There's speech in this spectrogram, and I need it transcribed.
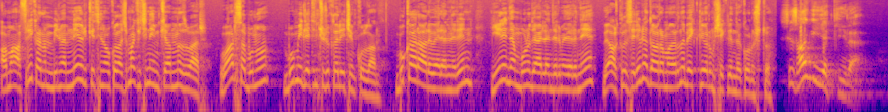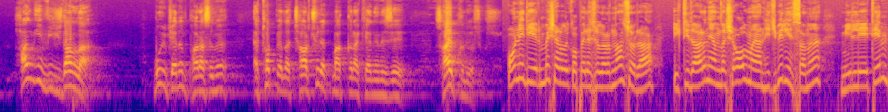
ama Afrika'nın bilmem ne ülkesine okul açmak için imkanınız var. Varsa bunu bu milletin çocukları için kullan. Bu kararı verenlerin yeniden bunu değerlendirmelerini ve aklı selimle davranmalarını bekliyorum şeklinde konuştu. Siz hangi yetkiyle, hangi vicdanla bu ülkenin parasını Etopya'da çarçur etme hakkına kendinizi sahip kılıyorsunuz? 17-25 Aralık operasyonlarından sonra iktidarın yandaşı olmayan hiçbir insanı milli eğitim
